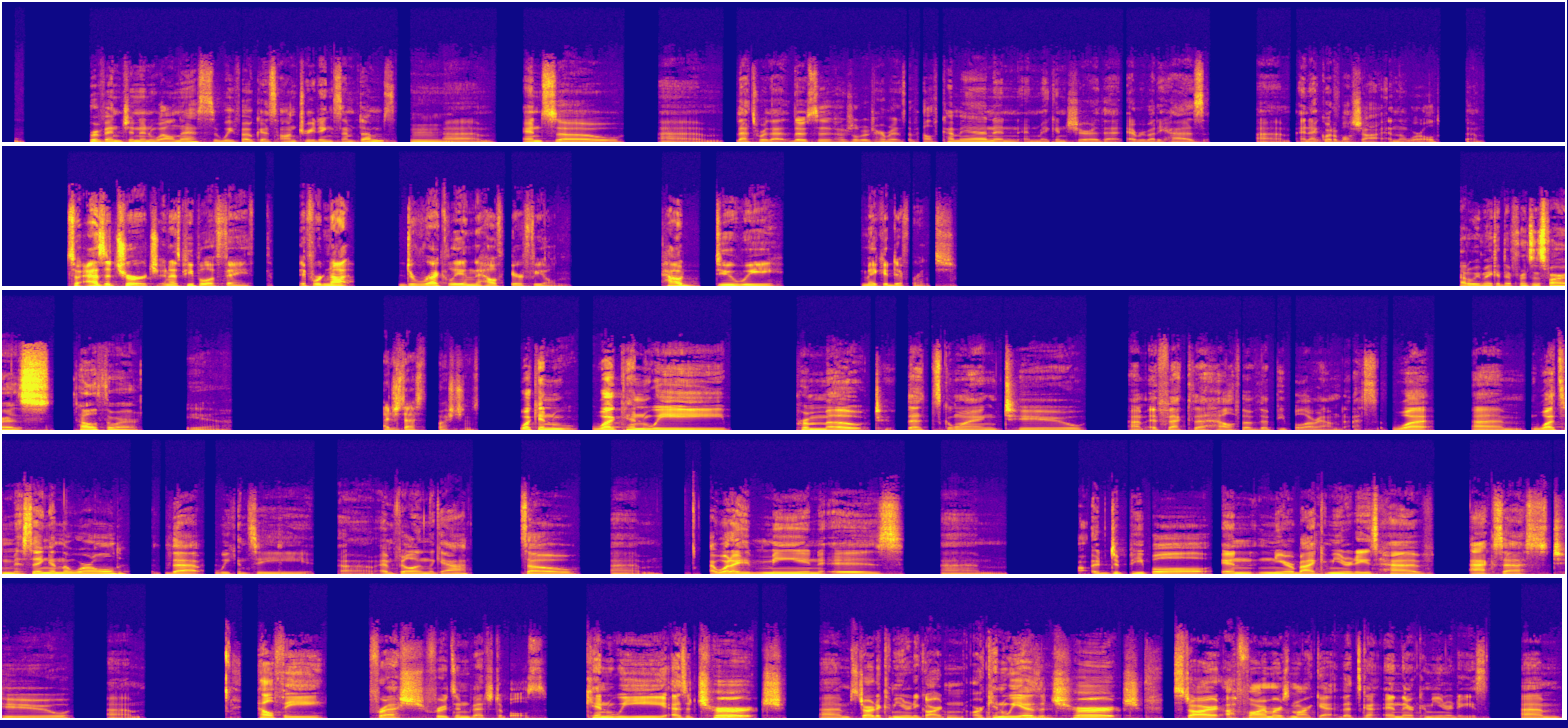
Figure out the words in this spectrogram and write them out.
prevention and wellness. We focus on treating symptoms. Mm. Um, and so um, that's where that those social determinants of health come in, and and making sure that everybody has um, an equitable shot in the world. So So, as a church and as people of faith, if we're not directly in the healthcare field, how do we make a difference? How do we make a difference as far as health or Yeah. I just asked the questions. what can what can we promote that's going to um, affect the health of the people around us? What um, what's missing in the world that we can see uh, and fill in the gap? So um, what I mean is, um, uh, do people in nearby communities have access to um, healthy, fresh fruits and vegetables? Can we, as a church, um, start a community garden, or can we as a church start a farmers market that's in their communities? Um,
